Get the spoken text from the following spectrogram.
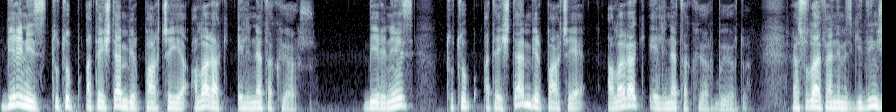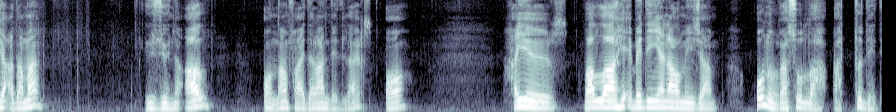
biriniz tutup ateşten bir parçayı alarak eline takıyor. Biriniz tutup ateşten bir parçayı alarak eline takıyor buyurdu. Resulullah Efendimiz gidince adama yüzüğünü al, ondan faydalan dediler. O, hayır, vallahi ebediyen almayacağım. Onu Resulullah attı dedi.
